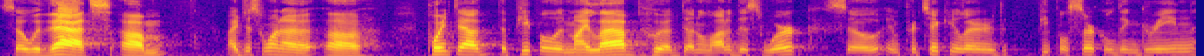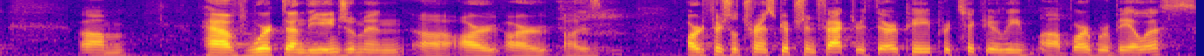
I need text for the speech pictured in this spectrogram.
So with that, um, I just want to uh, point out the people in my lab who have done a lot of this work. So in particular, the people circled in green um, have worked on the Angelman, uh, our, our uh, artificial transcription factor therapy, particularly uh, Barbara Baylis,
